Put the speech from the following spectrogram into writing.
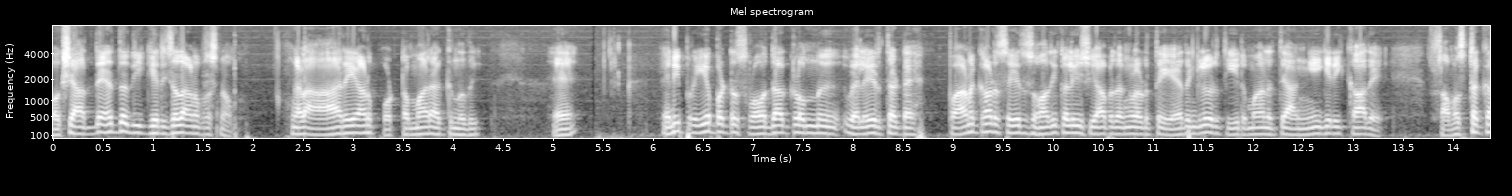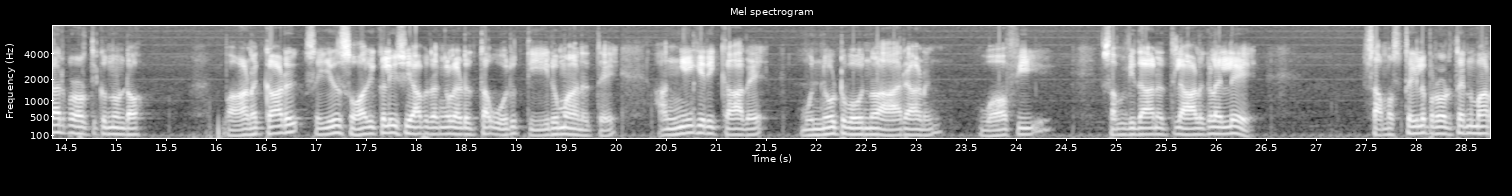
പക്ഷേ അദ്ദേഹത്തെ ധീകരിച്ചതാണ് പ്രശ്നം. നിങ്ങൾ ആരെയാണ് പൊട്ടന്മാരാക്കുന്നത്? ഏ? ഇനി പ്രിയപ്പെട്ട ശ്രോതാക്കളൊന്ന് വിലയിരുത്തട്ടെ. പാണക്കാട് സെയ്ത് സ്വാദിഖലി ഷിയാബ് തങ്ങളെടുത്ത ഏതെങ്കിലും ഒരു തീരുമാനത്തെ അംഗീകരിക്കാതെ സമസ്തക്കാർ പ്രവർത്തിക്കുന്നുണ്ടോ? പാണക്കാട് സയ്യിദ് സ്വാദിഖലി ഷിയാബ് തങ്ങളെടുത്ത ഒരു തീരുമാനത്തെ അംഗീകരിക്കാതെ മുന്നോട്ട് പോകുന്നത് ആരാണ്? വാഫി സംവിധാനത്തിലെ ആളുകളല്ലേ? സമസ്തയിലെ പ്രവർത്തകന്മാർ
